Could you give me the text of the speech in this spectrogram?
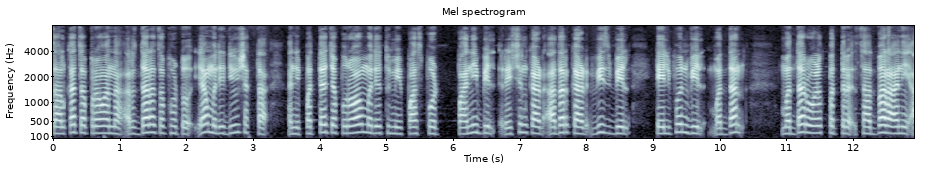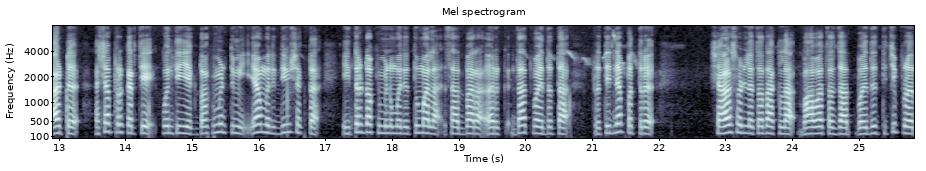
चालकाचा परवाना अर्जदाराचा फोटो यामध्ये देऊ शकता आणि पत्त्याच्या पुरावामध्ये तुम्ही पासपोर्ट पाणी bill ration card Aadhaar card वीज बिल टेलिफोन बिल मतदान मतदार ओळखपत्र सातबारा आणि आठ अशा प्रकारचे कोणतेही एक डॉक्युमेंट तुम्ही यामध्ये देऊ शकता. इतर डॉक्युमेंटमध्ये तुम्हाला सातबारा अर्क जात वैधता प्रतिज्ञापत्र शाळा सोडल्याचा दाखला भावाचा जात वैधतेची प्रत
